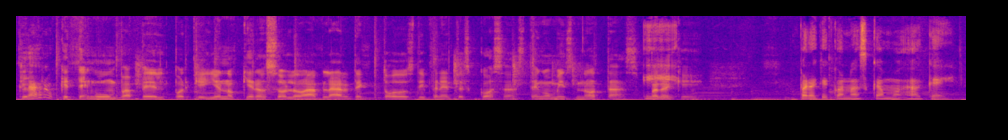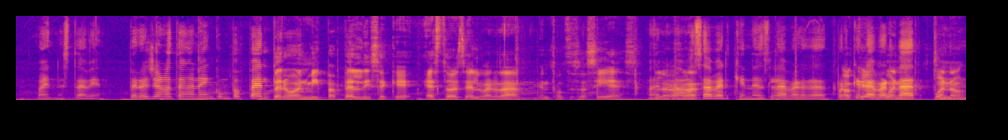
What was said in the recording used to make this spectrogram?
Claro que tengo un papel, porque yo no quiero solo hablar de todas diferentes cosas. Tengo mis notas para que... Para que conozcamos. Ok, bueno, está bien. Pero yo no tengo ningún papel. Pero en mi papel dice que esto es el verdad, entonces así es. Bueno, la vamos verdad. a ver quién es la verdad. Porque la bueno, verdad bueno, mm,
